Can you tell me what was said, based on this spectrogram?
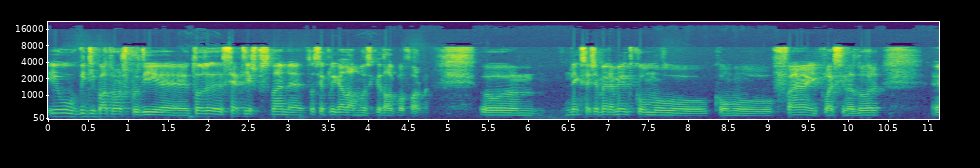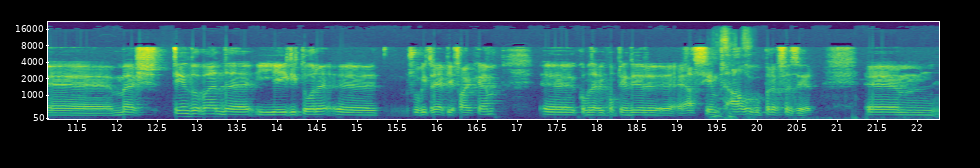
eu 24 horas por dia, todo, 7 dias por semana, estou sempre ligado à música de alguma forma nem que seja meramente como, como fã e colecionador, uh, mas tendo a banda e a editora, uh, Ruby Trap e a Firecam, Uh, como devem compreender, há sempre algo para fazer. Um,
